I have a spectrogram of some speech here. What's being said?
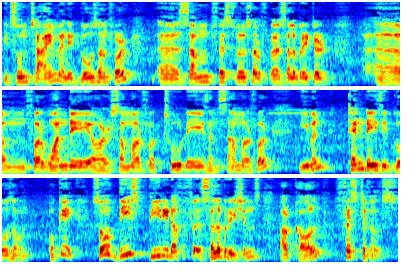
its own time and it goes on for uh, some festivals are uh, celebrated um, for one day or some are for two days and some are for even 10 days it goes on. Okay. So these period of uh, celebrations are called festivals.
